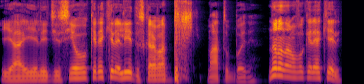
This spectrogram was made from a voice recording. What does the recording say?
E aí ele diz assim: Eu vou querer aquele ali. Os caras vão lá, pff, mata o boi. Não, não, não, eu vou querer aquele.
